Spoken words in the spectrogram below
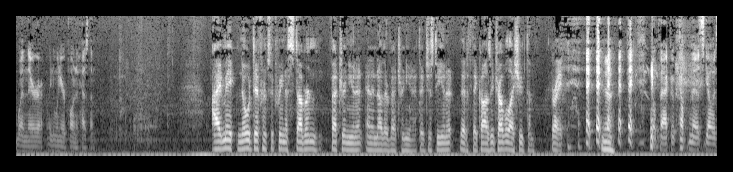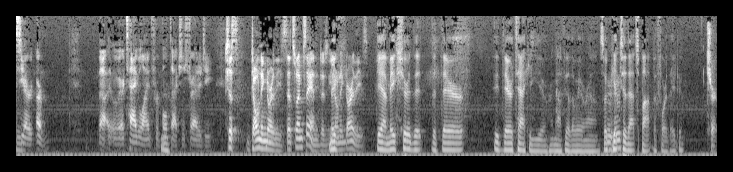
when they're when, when your opponent has them? I make no difference between a stubborn veteran unit and another veteran unit. They're just a unit that if they cause me trouble, I shoot them. Right. yeah. Go back a couple minutes ago and see our our, uh, our tagline for bolt action strategy. Just don't ignore these. That's what I'm saying. Just, Make- don't ignore these. Yeah, make sure that, that they're they're attacking you and not the other way around. So get to that spot before they do. Sure.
